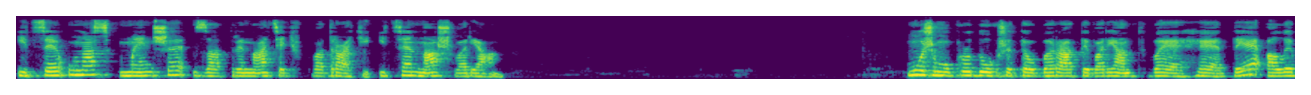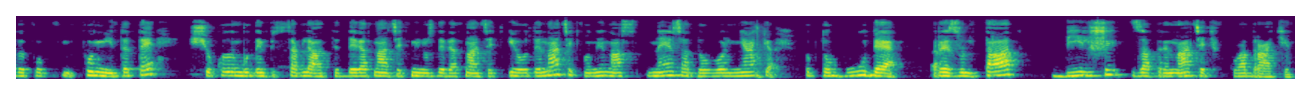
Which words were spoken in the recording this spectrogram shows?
І це у нас менше за 13 в квадраті. І це наш варіант. Можемо продовжити обирати варіант В, Г, Д, але ви помітите, що коли ми будемо підставляти 19 мінус 19 і 11, вони нас не задовольнять. Тобто буде результат більший за 13 в квадраті.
